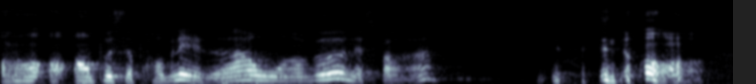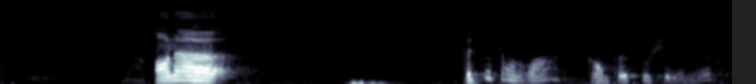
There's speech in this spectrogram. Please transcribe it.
On, peut se promener là où on veut, n'est-ce pas hein? Non. On a un petit endroit qu'on peut toucher les murs.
